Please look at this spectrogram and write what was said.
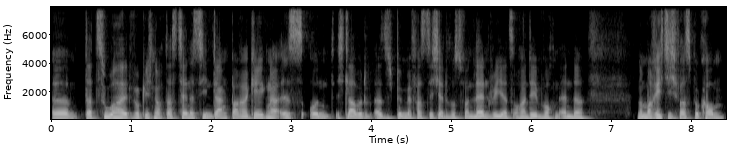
Äh, dazu halt wirklich noch, dass Tennessee ein dankbarer Gegner ist. Und ich glaube, also ich bin mir fast sicher, du wirst von Landry jetzt auch an dem Wochenende nochmal richtig was bekommen.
